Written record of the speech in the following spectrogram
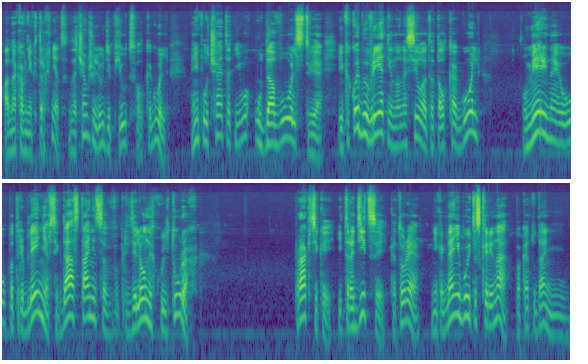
Однако в некоторых нет. Зачем же люди пьют алкоголь? Они получают от него удовольствие. И какой бы вред ни наносил этот алкоголь, умеренное его употребление всегда останется в определенных культурах практикой и традицией, которая никогда не будет искорена, пока туда не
